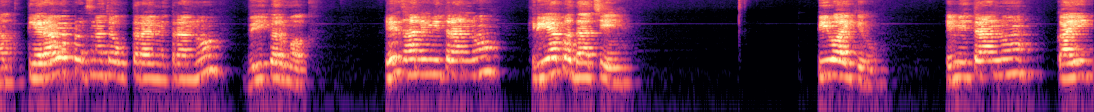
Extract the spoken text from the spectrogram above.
तेराव्या प्रश्नाचं उत्तर आहे मित्रांनो द्विकर्मक हे झाले मित्रांनो क्रियापदाचे पीवाय क्यू. हे मित्रांनो काही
